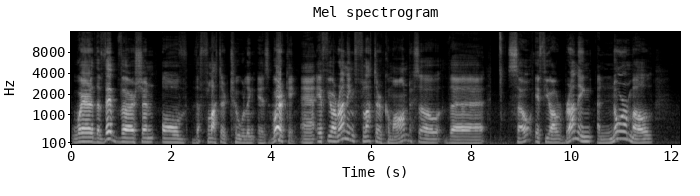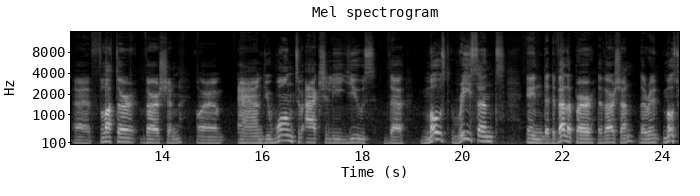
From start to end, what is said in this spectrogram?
where the web version of the Flutter tooling is working. Uh, if you are running Flutter command, so the so if you are running a normal uh, Flutter version um, and you want to actually use the most recent in the developer version, the re most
